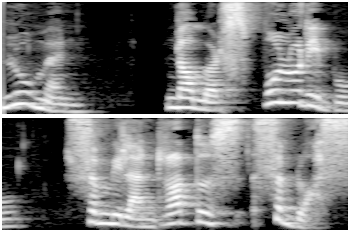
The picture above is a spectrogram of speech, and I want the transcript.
Lumen nomor 10911.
